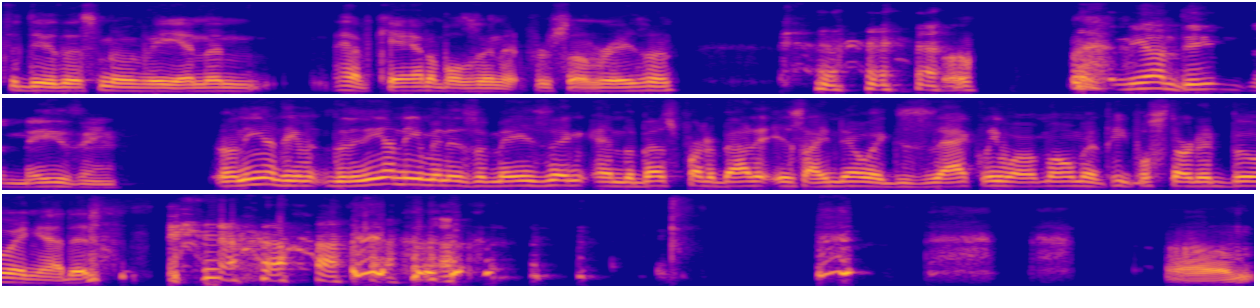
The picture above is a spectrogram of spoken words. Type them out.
to do this movie, and then have cannibals in it for some reason. Neon Demon's amazing. The Neon Demon, the Neon Demon is amazing, and the best part about it is I know exactly what moment people started booing at it. um,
